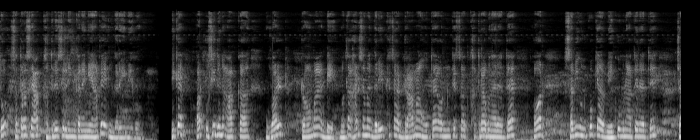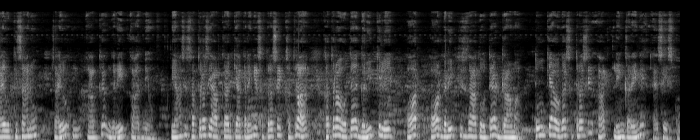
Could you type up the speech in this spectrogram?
तो सत्रह से आप खतरे से लिंक करेंगे यहाँ पे गरीबी को, ठीक है? और उसी दिन आपका वर्ल्ड ट्रॉमा डे मतलब हर समय गरीब के साथ ड्रामा होता है और उनके साथ खतरा बना रहता है और सभी उनको क्या बेवकूफ़ बनाते रहते हैं, चाहे वो किसान हो, चाहे वो आपका गरीब आदमी हो। तो यहाँ से सत्रह से आपका क्या करेंगे? सत्रह से खतरा खतरा होता है गरीब के लिए और और गरीब के साथ होता है ड्रामा तो क्या होगा? सत्रह से आप लिंक करेंगे ऐसे इसको.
